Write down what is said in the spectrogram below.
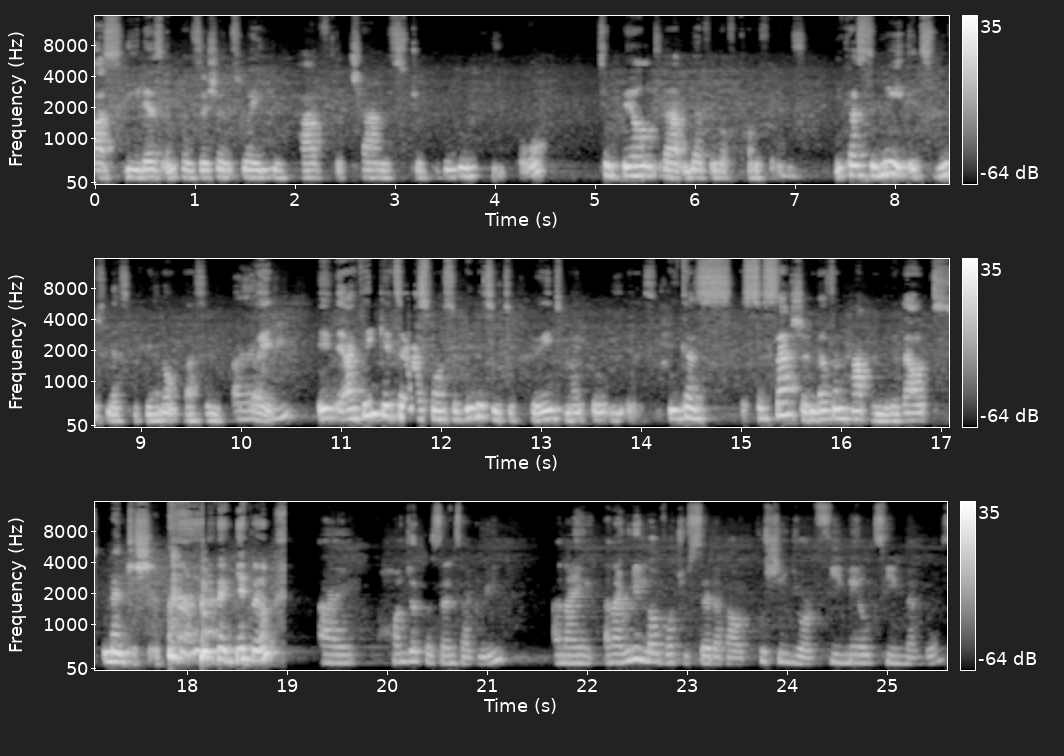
as leaders in positions where you have the chance to bring people to build that level of confidence. because to me it's useless if you're not passionate. I right? It, I think it's a responsibility to create micro leaders because succession doesn't happen without mentorship. you know, I hundred percent agree, and I and I really love what you said about pushing your female team members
